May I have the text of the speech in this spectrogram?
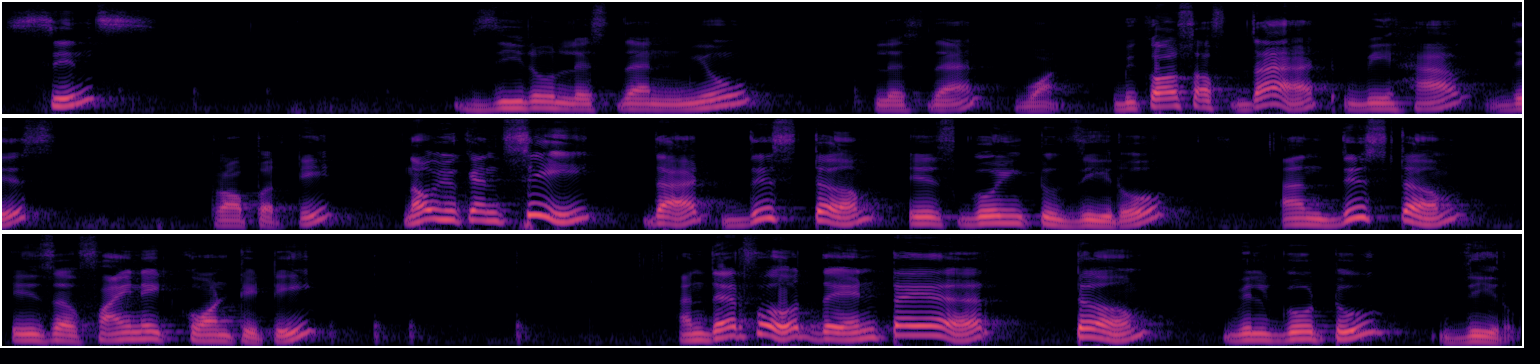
Since 0 less than mu less than 1. Because of that we have this property. Now, you can see that this term is going to 0 and this term is a finite quantity and therefore, the entire term will go to 0.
